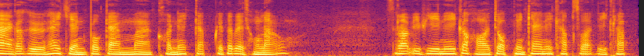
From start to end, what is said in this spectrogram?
5 ก็คือให้เขียนโปรแกรมมา Connect กับ Database ของเราสำหรับ EP นี้ก็ขอจบเพียงแค่นี้ครับ สวัสดีครับ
